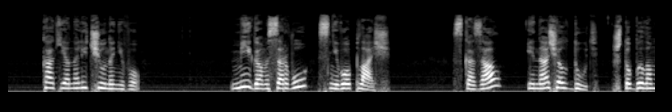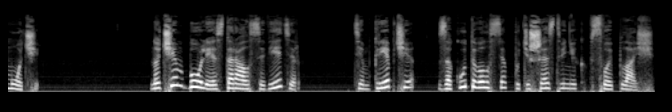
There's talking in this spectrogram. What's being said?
— «как я налечу на него! Мигом сорву с него плащ!» Сказал и начал дуть, что было мочи. Но чем более старался ветер, тем крепче закутывался путешественник в свой плащ.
